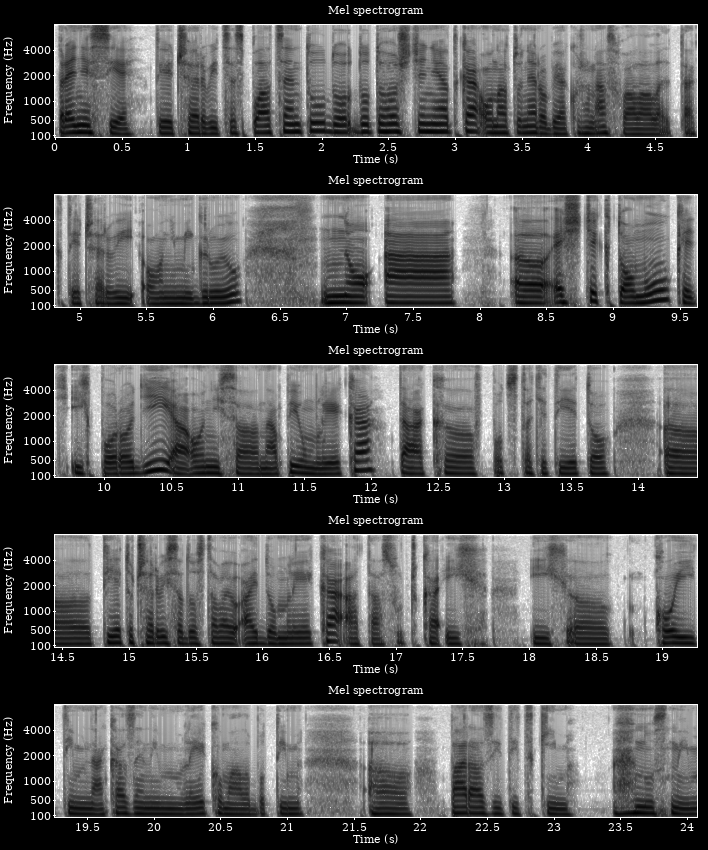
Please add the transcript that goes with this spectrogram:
prenesie tie červy cez placentu do, do toho šteniatka. Ona to nerobí akože na schvál, ale tak tie červy oni migrujú. No a ešte k tomu, keď ich porodí a oni sa napijú mlieka, tak uh, v podstate tieto, uh, tieto červy sa dostávajú aj do mlieka a tá sučka ich ich kojí tým nakazeným mliekom alebo tým parazitickým hnusným.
